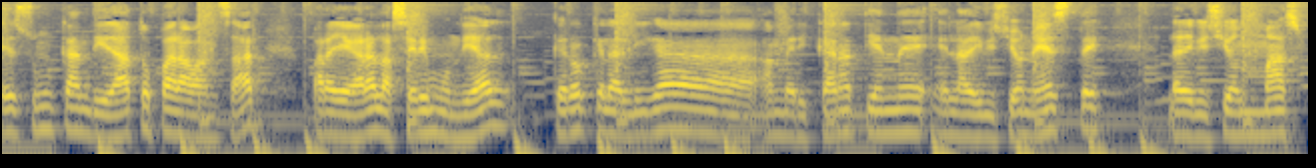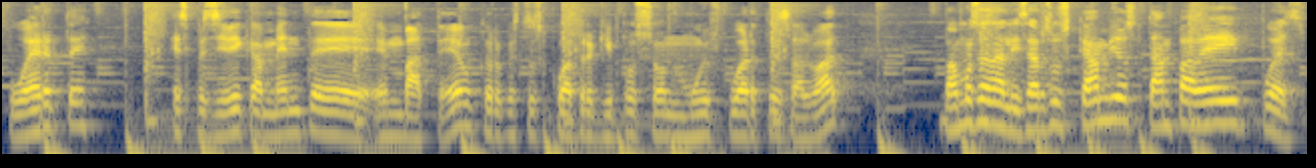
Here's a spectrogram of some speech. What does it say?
es un candidato para avanzar, para llegar a la Serie Mundial. Creo que la Liga Americana tiene en la división este la división más fuerte, específicamente en bateo. Creo que estos cuatro equipos son muy fuertes al bat. Vamos a analizar sus cambios. Tampa Bay, pues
